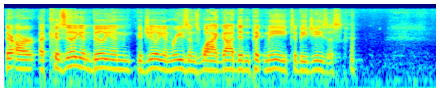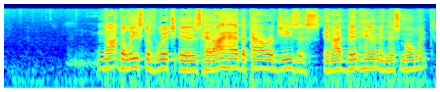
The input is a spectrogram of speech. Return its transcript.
There are a gazillion, billion, gajillion reasons why God didn't pick me to be Jesus. Not the least of which is had I had the power of Jesus and I'd been him in this moment,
